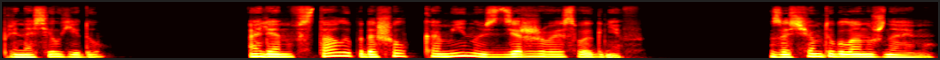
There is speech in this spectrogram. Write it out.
приносил еду. Ален встал и подошел к камину, сдерживая свой гнев. «Зачем ты была нужна ему?»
